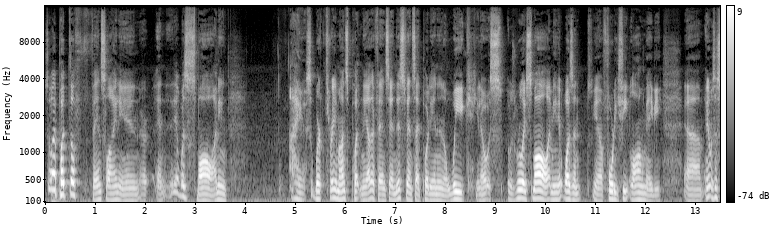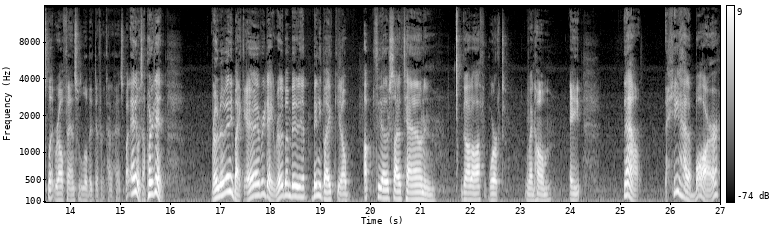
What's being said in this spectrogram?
So I put the fence line in, or, and it was small. I mean, I worked three months putting the other fence in. This fence I put in in a week. You know, it was it was really small. I mean, it wasn't you know 40 feet long maybe. Um, and it was a split rail fence, with a little bit different kind of fence. But anyways, I put it in. Rode my mini bike every day. Rode my mini bike, you know, up to the other side of town and got off, worked, went home, ate. Now, he had a bar.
